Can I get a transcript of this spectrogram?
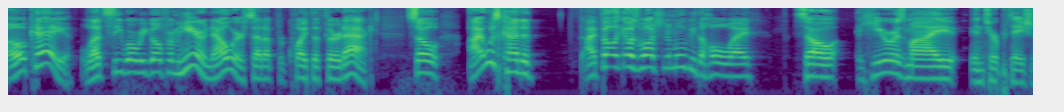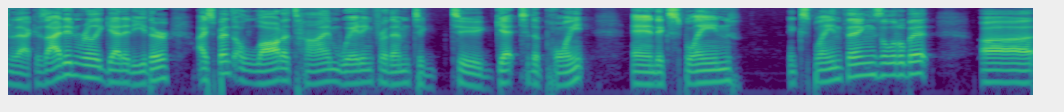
Okay, let's see where we go from here. Now we're set up for quite the third act. So I was kind of I felt like I was watching a movie the whole way. So here was my interpretation of that because I didn't really get it either. I spent a lot of time waiting for them to to get to the point and explain explain things a little bit. Uh,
